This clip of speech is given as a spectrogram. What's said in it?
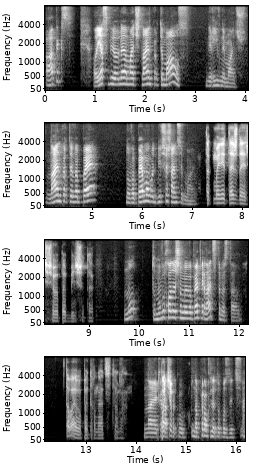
Apex. Але я собі уявляю матч Nine проти Маус. Рівний матч. Nine проти ВП. Ну, ВП, мабуть, більше шансів має. Так мені теж здається, що ВП більше так. Ну, тому виходить, що ми ВП 13 ставимо. Давай ВП 13. На якраз Потім- таку на прокляту позицію.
